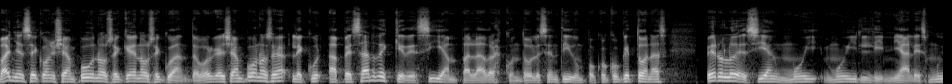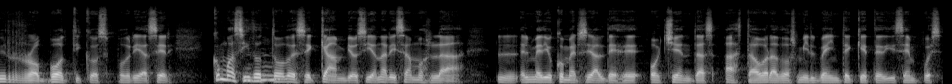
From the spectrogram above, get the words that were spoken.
Báñense con shampoo, no sé qué, no sé cuánto, porque el shampoo no sé, a pesar de que decían palabras con doble sentido, un poco coquetonas, pero lo decían muy, muy lineales, muy robóticos, podría ser. ¿Cómo ha sido todo ese cambio si analizamos la, el medio comercial desde 80s hasta ahora 2020 que te dicen, pues,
